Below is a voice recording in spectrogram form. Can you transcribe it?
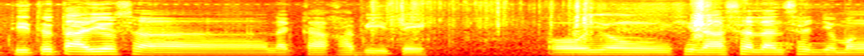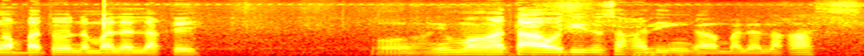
Dito tayo sa nagkakabite. O yung sinasalansan yung mga bato na malalaki. O, yung mga tao dito sa Kalinga, malalakas.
